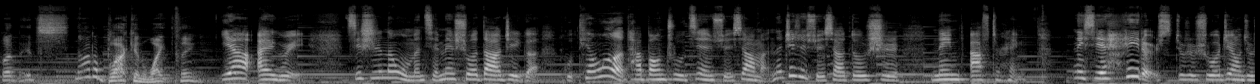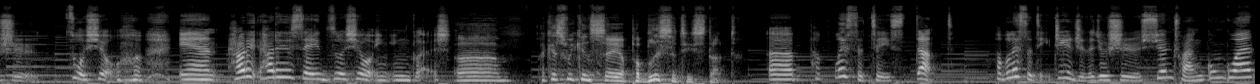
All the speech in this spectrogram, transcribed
but it's not a black and white thing. Yeah, I agree. 其实呢，我们前面说到这个古天乐，他帮助建学校嘛，那这些学校都是 named after him。那些 haters 就是说这样就是作秀。And how do how do you say 作秀 in English? Um, I guess we can say a publicity stunt. A publicity stunt. publicity 这个指的就是宣传公关。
